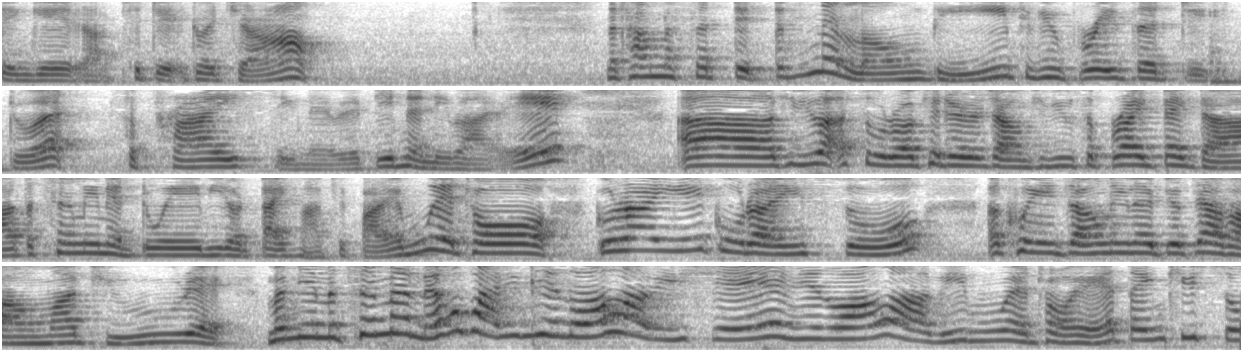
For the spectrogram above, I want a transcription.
တင်ခဲ့တာဖြစ်တဲ့အတွက်ကြောင့်2021တစ်နှစ်လုံးဒီဖြူဖြူပရိသတ်တွေအတွက် surprise တွေနဲ့ပဲပြည့်နှက်နေပါတယ် အာဖြူဖြူကအဆိုတော်ဖြစ်တဲ့ကြောင့်ဖြူဖြူ surprise တိုက်တာတချင်းလေးနဲ့တွဲပြီးတော့တိုက်မှာဖြစ်ပါတယ်မူရဲ့ထောကိုရိုင်းရေးကိုရိုင်းဆိုအခွေအကြောင်းလေးလည်းပြောပြပါအောင်မဖြူတဲ့မမြင်မချင်းမဲ့မဲဟုတ်ပါပြီမြင်သွားပါပြီရှင်မြင်သွားပါပြီမူရဲ့ထောရဲ့ thank you so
